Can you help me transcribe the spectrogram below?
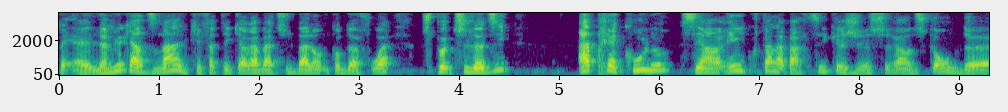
Ben, euh, le mieux Cardinal qui a, fait, qui a rabattu le ballon une couple de fois, tu, peux, tu l'as dit, après coup, là, c'est en réécoutant la partie que je me suis rendu compte de,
